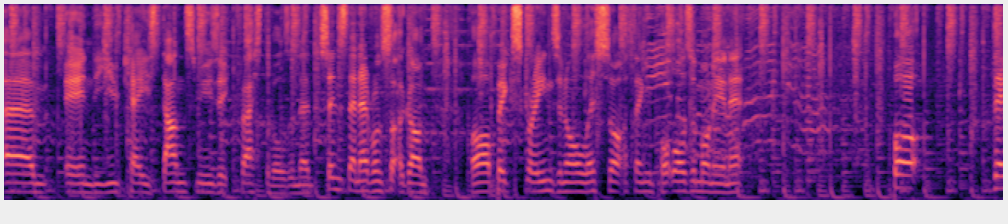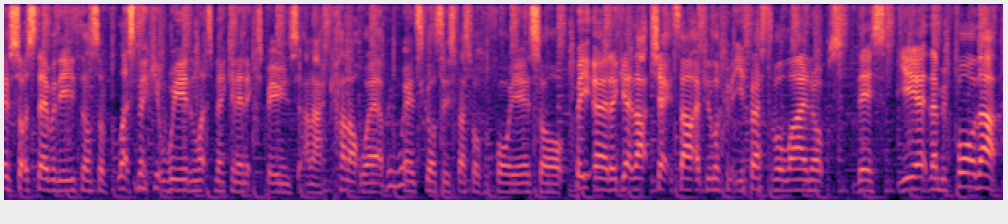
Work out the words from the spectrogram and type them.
um, in the UK's dance music festivals, and then since then everyone's sort of gone, oh, big screens and all this sort of thing, and put loads of money in it. But they've sort of stayed with the ethos of let's make it weird and let's make it an experience. And I cannot wait. I've been waiting to go to this festival for four years. So be sure to get that checked out if you're looking at your festival lineups this year. Then before that,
